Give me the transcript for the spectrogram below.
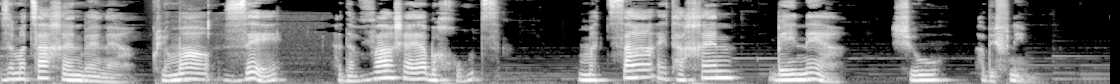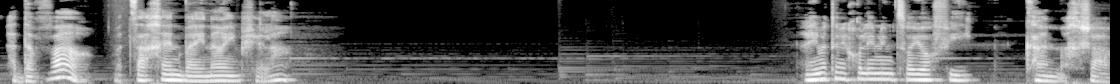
זה מצא חן בעיניה. כלומר, זה, הדבר שהיה בחוץ, מצא את החן בעיניה, שהוא הבפנים. הדבר מצא חן בעיניים שלה. האם אתם יכולים למצוא יופי כאן עכשיו,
